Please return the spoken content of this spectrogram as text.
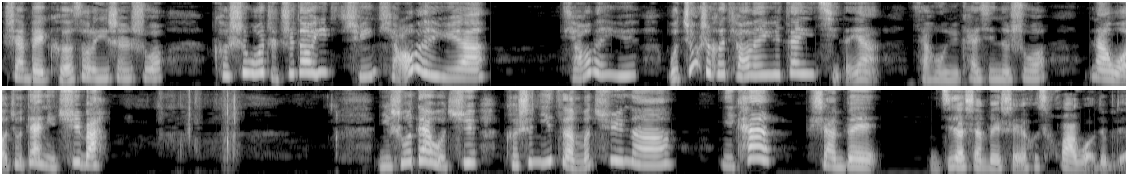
扇贝咳嗽了一声，说：“可是我只知道一群条纹鱼啊！条纹鱼，我就是和条纹鱼在一起的呀！”彩虹鱼开心地说：“那我就带你去吧。”你说带我去，可是你怎么去呢？你看扇贝，你记得扇贝谁画过对不对？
